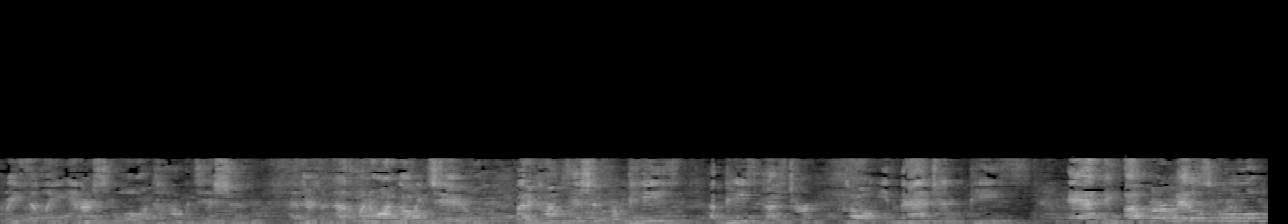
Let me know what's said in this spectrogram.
recently in our school a competition, and there's another one ongoing too but a competition for peace, a peace poster called Imagine Peace. And the upper middle school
